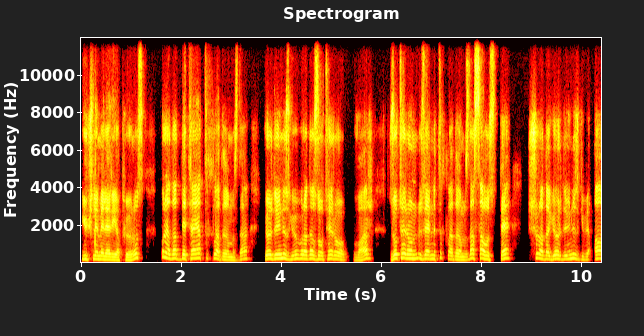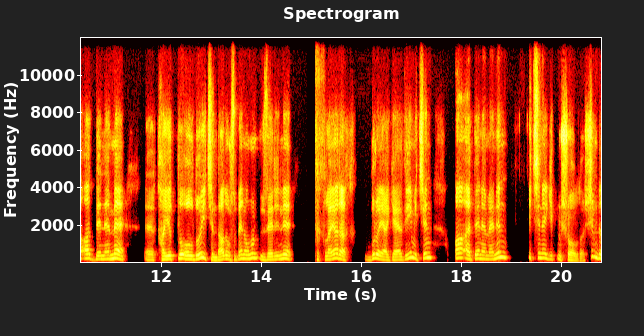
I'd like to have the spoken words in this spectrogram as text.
yüklemeleri yapıyoruz. Burada detaya tıkladığımızda gördüğünüz gibi burada Zotero var. Zotero'nun üzerine tıkladığımızda sağ üstte şurada gördüğünüz gibi AA deneme e, kayıtlı olduğu için daha doğrusu ben onun üzerini tıklayarak buraya geldiğim için AA denemenin içine gitmiş oldu. Şimdi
